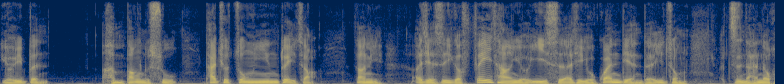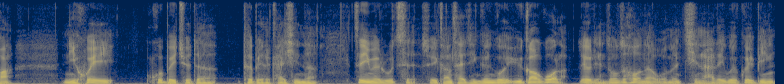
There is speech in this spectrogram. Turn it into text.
有一本很棒的书，它就中英对照，让你而且是一个非常有意思而且有观点的一种指南的话，你会会不会觉得特别的开心呢？正因为如此，所以刚才已经跟各位预告过了，六点钟之后呢，我们请来了一位贵宾，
